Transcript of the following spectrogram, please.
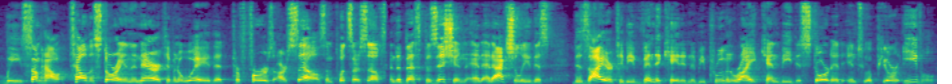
We somehow tell the story and the narrative in a way that prefers ourselves and puts ourselves in the best position. And, and actually, this desire to be vindicated and to be proven right can be distorted into a pure evil.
